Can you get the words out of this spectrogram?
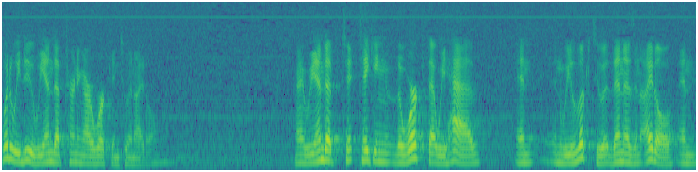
What do we do? We end up turning our work into an idol. Right? We end up t- taking the work that we have and, and we look to it then as an idol, and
